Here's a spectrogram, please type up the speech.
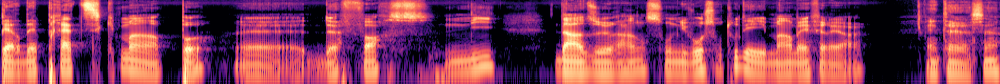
perdaient pratiquement pas de force ni d'endurance au niveau surtout des membres inférieurs. Intéressant.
